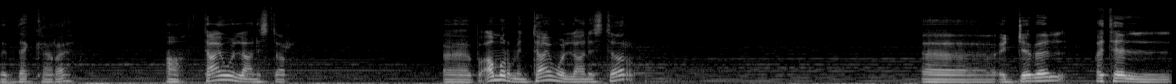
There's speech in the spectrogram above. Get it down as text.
بتذكره؟ ها تايوين لانستر. أه بأمر من تايوين لانستر أه الجبل قتل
